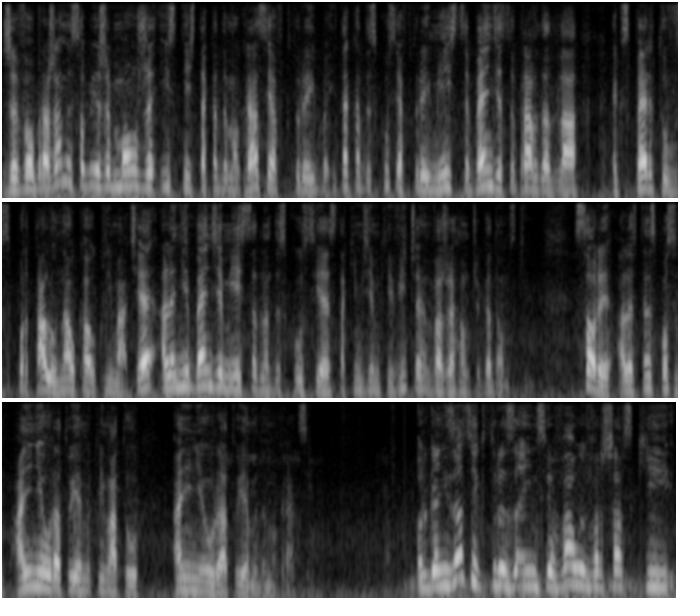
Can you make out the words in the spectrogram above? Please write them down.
Że wyobrażamy sobie, że może istnieć taka demokracja, w której i taka dyskusja, w której miejsce będzie, co prawda, dla ekspertów z portalu Nauka o Klimacie, ale nie będzie miejsca na dyskusję z takim Ziemkiewiczem, Warzechą czy Gadomskim. Sorry, ale w ten sposób ani nie uratujemy klimatu, ani nie uratujemy demokracji. Organizacje, które zainicjowały warszawski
